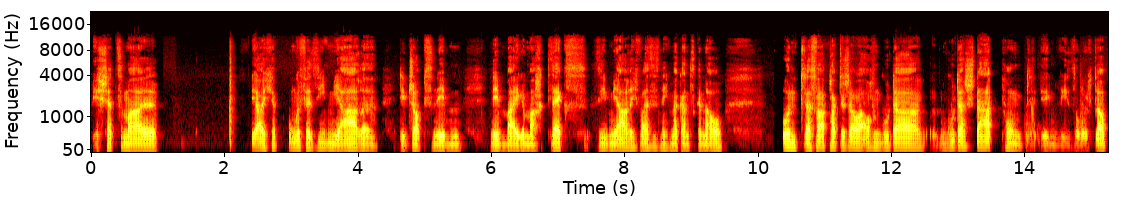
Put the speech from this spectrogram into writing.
ich schätze mal, ja, ich habe ungefähr sieben Jahre die Jobs neben, nebenbei gemacht. Sechs, sieben Jahre, ich weiß es nicht mehr ganz genau. Und das war praktisch aber auch ein guter, ein guter Startpunkt irgendwie so. Ich glaube,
